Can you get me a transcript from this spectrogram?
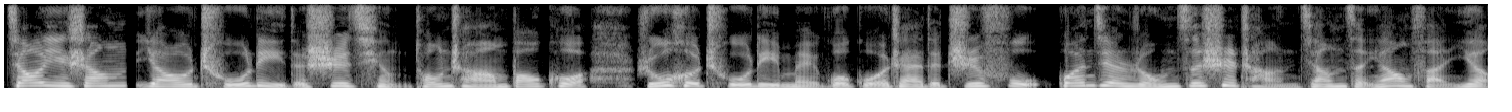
交易商要处理的事情通常包括如何处理美国国债的支付，关键融资市场将怎样反应，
